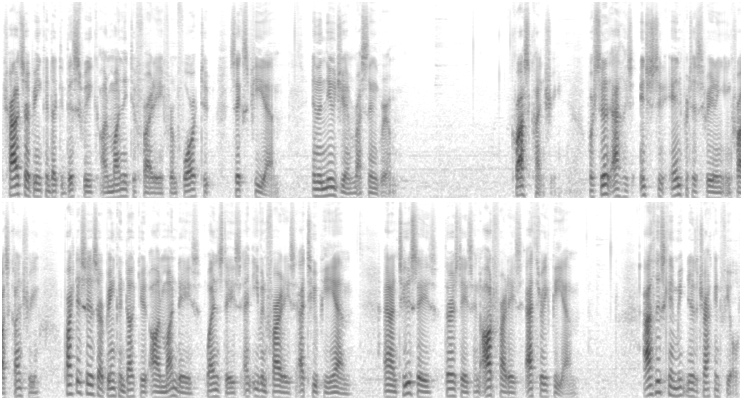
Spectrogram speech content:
trials are being conducted this week on Monday to Friday from 4 to 6 p.m. in the new gym wrestling room. Cross country. For student athletes interested in participating in cross country, practices are being conducted on Mondays, Wednesdays, and even Fridays at 2 p.m., and on Tuesdays, Thursdays, and odd Fridays at 3 p.m. Athletes can meet near the track and field.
